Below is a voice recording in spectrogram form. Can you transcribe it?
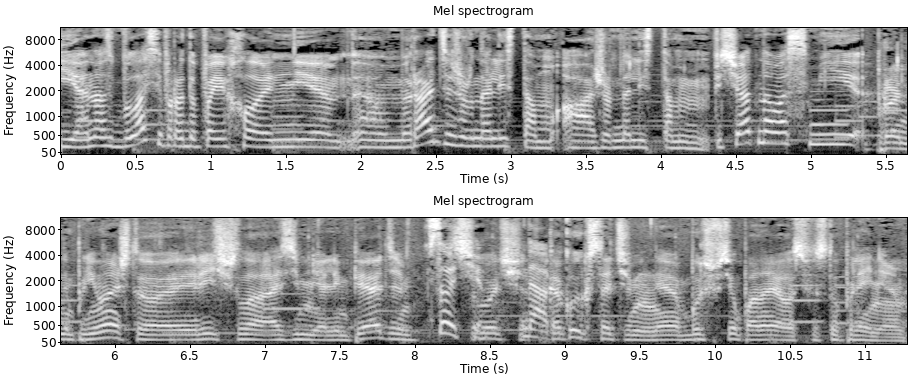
И она сбылась. Я, правда, поехала не э, радиожурналистом, а журналистом печатного СМИ. Правильно понимаю, что речь шла о зимней Олимпиаде в Сочи. В Сочи. Да. Какой, кстати, мне больше всего понравилось выступление?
